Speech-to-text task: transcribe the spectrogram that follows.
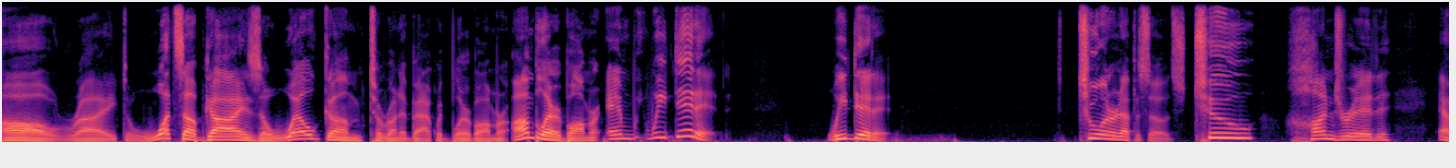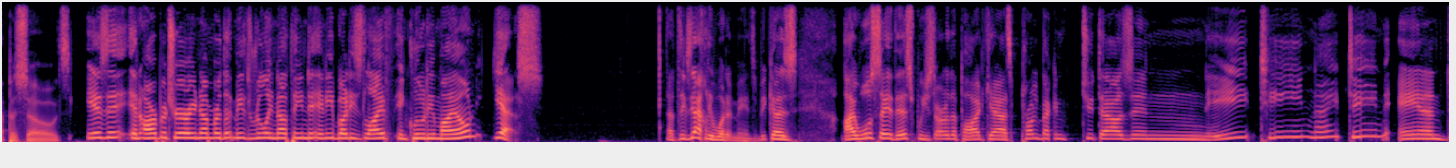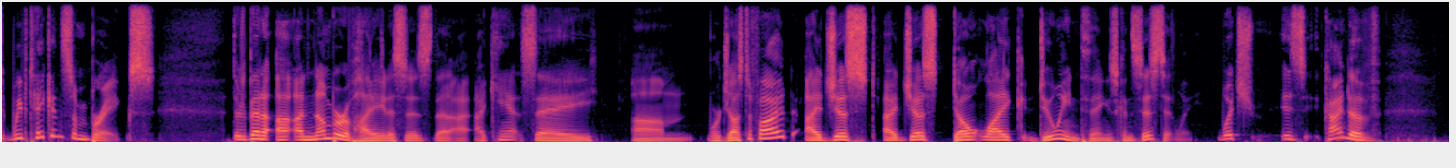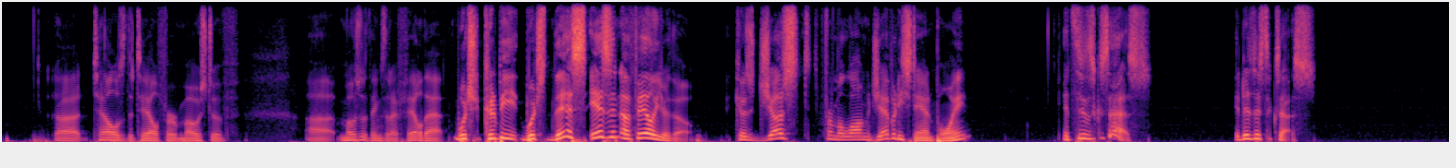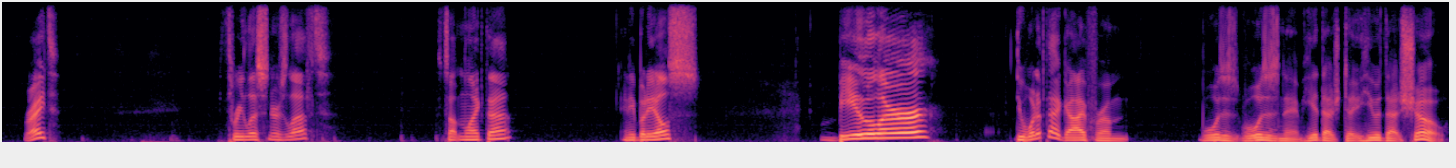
All right. What's up, guys? Welcome to Run It Back with Blair Bomber. I'm Blair Bomber, and we did it. We did it. 200 episodes. 200 episodes. Is it an arbitrary number that means really nothing to anybody's life, including my own? Yes. That's exactly what it means because I will say this we started the podcast probably back in 2018, 19, and we've taken some breaks. There's been a, a number of hiatuses that I, I can't say um, were justified. I just I just don't like doing things consistently, which is kind of uh, tells the tale for most of uh, most of the things that I failed at. Which could be which this isn't a failure though, because just from a longevity standpoint, it's a success. It is a success, right? Three listeners left, something like that. Anybody else? Bueller. Dude, what if that guy from what was his what was his name? He had that he had that show.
